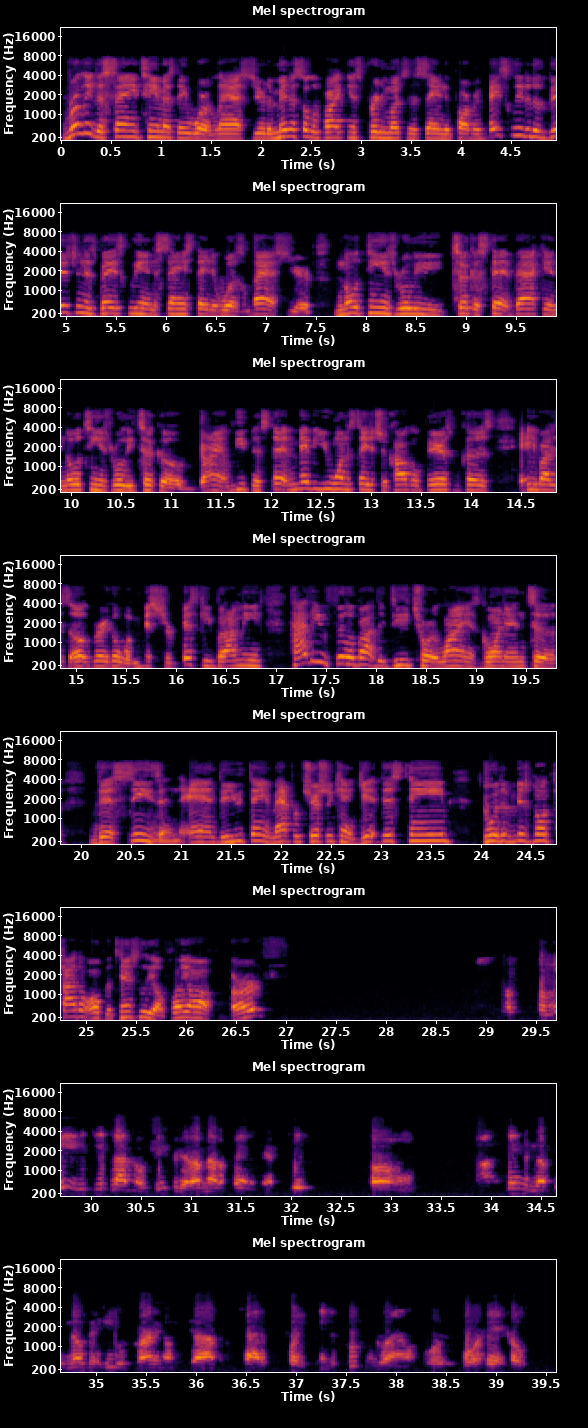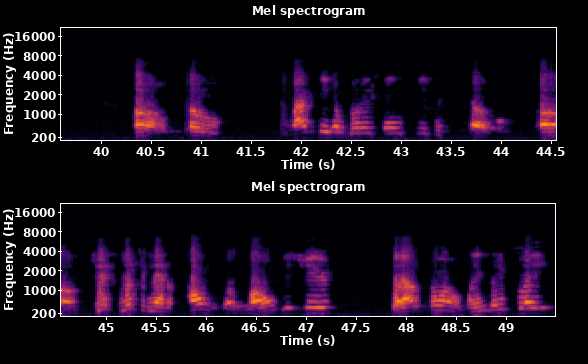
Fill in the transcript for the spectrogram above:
really the same team as they were last year. The Minnesota Vikings pretty much in the same department. Basically, the division is basically in the same state it was last year. No teams really took a step back, and no teams really took a giant leap step. Maybe you want to say the Chicago Bears because anybody's upgrade over Mr. Trubisky, but I mean, how do you feel about the Detroit Lions going into this season? And do you think Matt Patricia can get this team to a divisional title or potentially a playoff berth? For me, it's not no secret that I'm not a fan of that. But, um, I've seen enough to know that he was running on the job and tried to put in the proving ground for for head coach. Um, so do I see him doing anything this season? No. Um, just looking at opponents alone this year, without knowing when they play,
